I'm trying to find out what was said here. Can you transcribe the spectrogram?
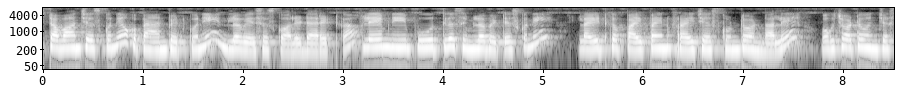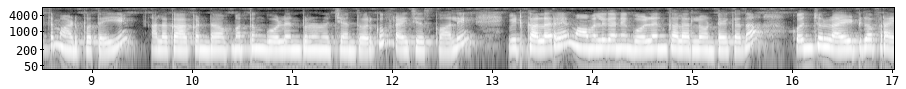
స్టవ్ ఆన్ చేసుకుని ఒక ప్యాన్ పెట్టుకుని ఇందులో వేసేసుకోవాలి డైరెక్ట్గా. ఫ్లేమ్ని పూర్తిగా సిమ్లో పెట్టేసుకుని లైట్గా పై పైన ఫ్రై చేసుకుంటూ ఉండాలి. ఒక చోట ఉంచేస్తే మాడిపోతాయి. అలా కాకుండా మొత్తం గోల్డెన్ బ్రౌన్ వచ్చేంత వరకు ఫ్రై చేసుకోవాలి. వీటి కలరే మామూలుగానే గోల్డెన్ కలర్లో ఉంటాయి కదా కొంచెం లైట్గా ఫ్రై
